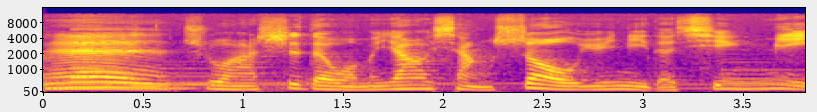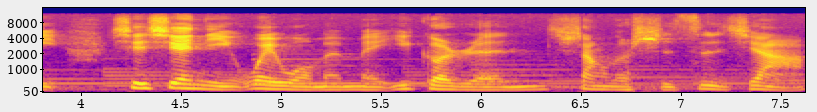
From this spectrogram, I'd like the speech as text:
门。主啊，是的，我们要享受与你的亲密。谢谢你为我们每一个人上了十字架，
